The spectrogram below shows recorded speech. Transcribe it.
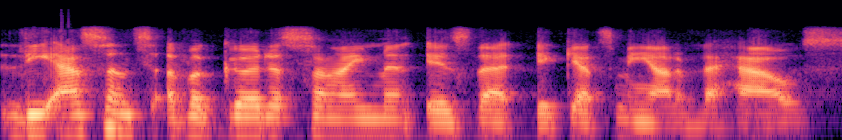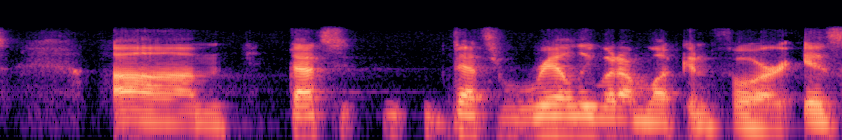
the essence of a good assignment is that it gets me out of the house. Um, that's that's really what i'm looking for is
